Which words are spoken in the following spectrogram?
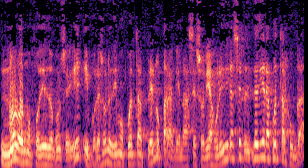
no lo hemos podido conseguir y por eso le dimos cuenta al Pleno para que la asesoría jurídica se le diera cuenta al juzgado.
